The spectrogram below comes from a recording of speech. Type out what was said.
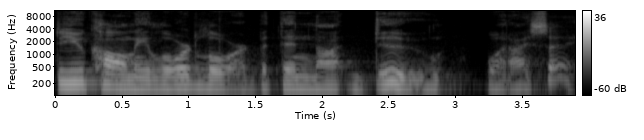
do you call me Lord, Lord, but then not do what I say?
